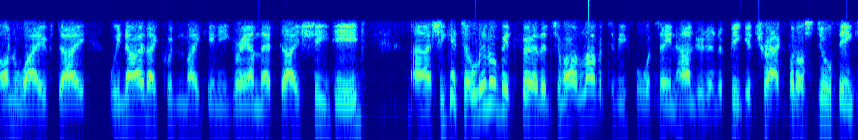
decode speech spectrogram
on Wave Day. We know they couldn't make any ground that day. She did. Uh, she gets a little bit further tomorrow. I'd love it to be 1400 and a bigger track, but I still think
